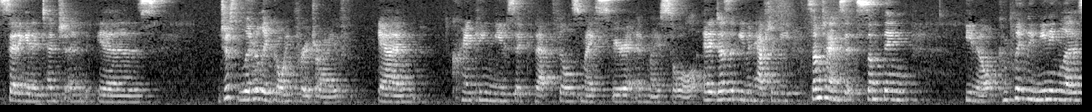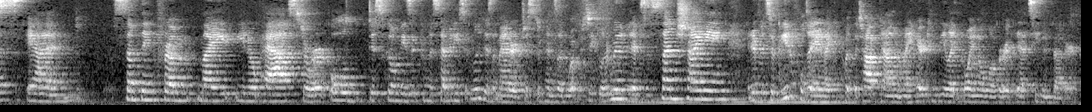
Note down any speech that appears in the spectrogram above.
setting an intention is just literally going for a drive and cranking music that fills my spirit and my soul. And it doesn't even have to be, sometimes it's something, you know, completely meaningless and something from my you know past or old disco music from the 70s it really doesn't matter. It just depends on what particular mood. And if the sun shining and if it's a beautiful day and i can put the top down and my hair can be like going all over it that's even better.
